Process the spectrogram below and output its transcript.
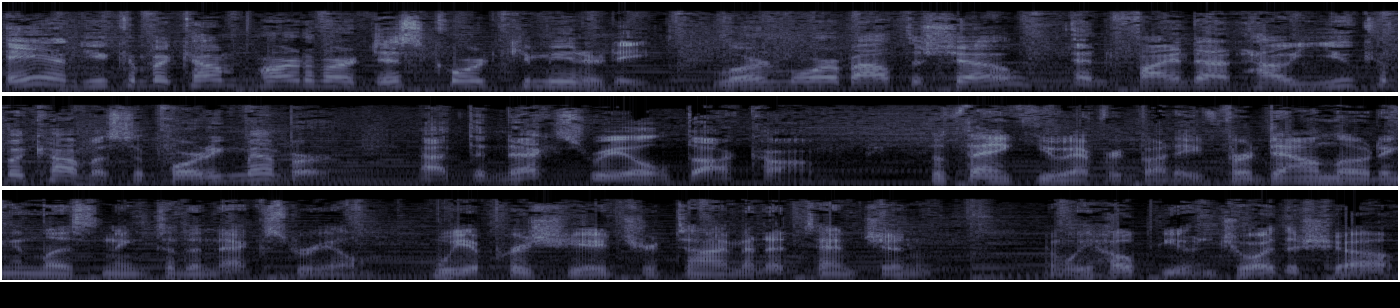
And you can become part of our Discord community, learn more about the show, and find out how you can become a supporting member at thenextreel.com. So thank you, everybody, for downloading and listening to The Next Reel. We appreciate your time and attention, and we hope you enjoy the show.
